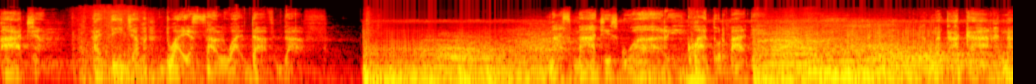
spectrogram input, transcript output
Pačiam, Adidžiam Hadijam duaya salwa daf daf. Mas matis guari kuatur badi. Matakar na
